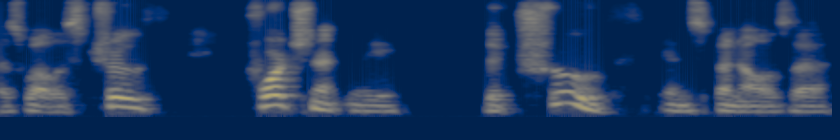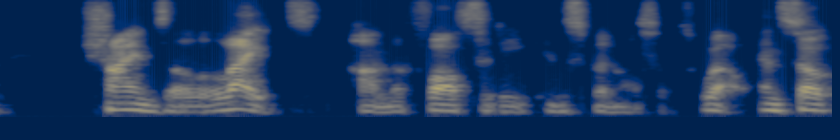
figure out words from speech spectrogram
as well as truth. Fortunately, the truth in Spinoza shines a light on the falsity in Spinoza as well. And so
